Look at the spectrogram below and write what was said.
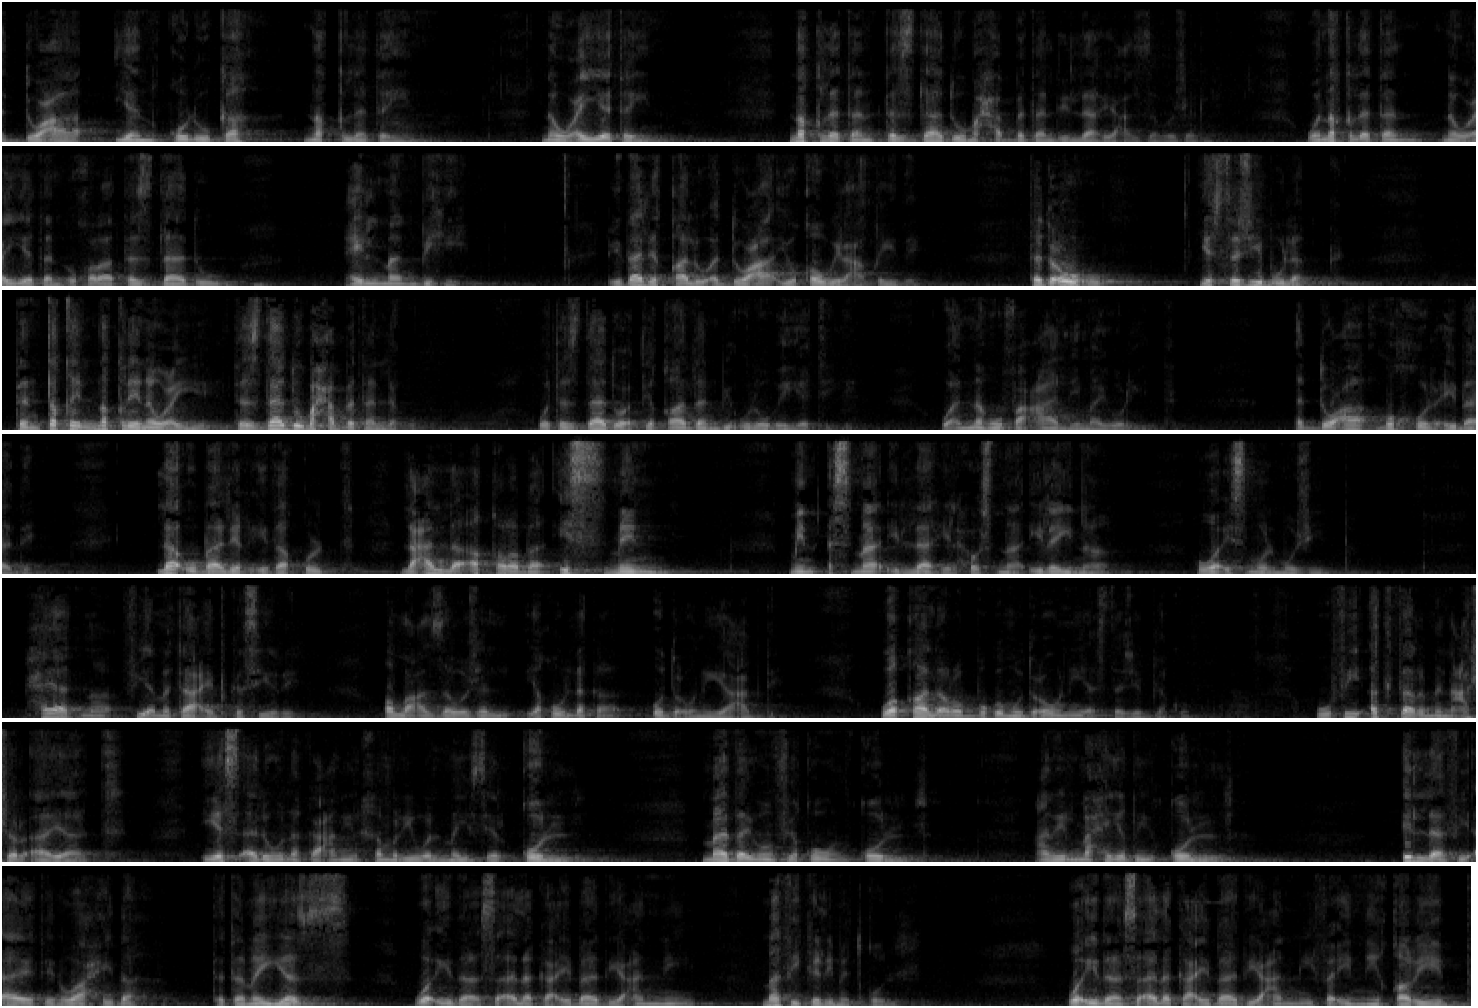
الدعاء ينقلك نقلتين نوعيتين. نقلة تزداد محبة لله عز وجل ونقلة نوعية أخرى تزداد علما به. لذلك قالوا الدعاء يقوي العقيدة. تدعوه يستجيب لك. تنتقل نقلة نوعية تزداد محبة له وتزداد اعتقادا بألوهيته وأنه فعال لما يريد. الدعاء مخ العبادة. لا أبالغ إذا قلت لعل أقرب اسم من أسماء الله الحسنى إلينا هو اسم المجيب. حياتنا فيها متاعب كثيرة. الله عز وجل يقول لك ادعني يا عبدي. وقال ربكم ادعوني أستجب لكم. وفي أكثر من عشر آيات يسألونك عن الخمر والميسر قل. ماذا ينفقون؟ قل. عن المحيض؟ قل. إلا في آية واحدة تتميز وإذا سألك عبادي عني ما في كلمة قل؟ وإذا سألك عبادي عني فإني قريب.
